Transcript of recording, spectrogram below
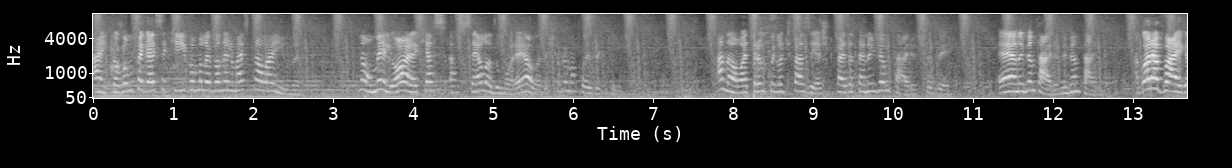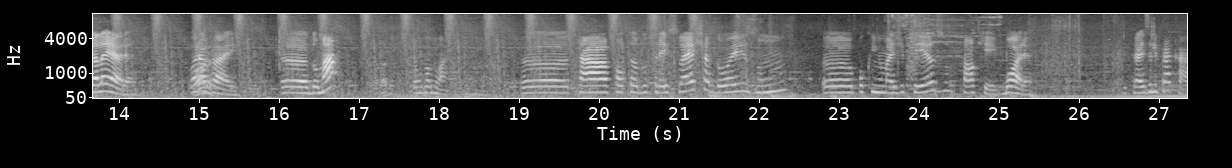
Ah, então vamos pegar esse aqui e vamos levando ele mais pra lá ainda. Não, o melhor é que a, a cela do Morella... Deixa eu ver uma coisa aqui. Ah, não. É tranquilo de fazer. Acho que faz até no inventário. Deixa eu ver. É, no inventário, no inventário. Agora vai, galera. Agora Bora. vai. Ah, domar? Bora. Então vamos lá. Ah, tá faltando três flechas, dois, um, ah, um pouquinho mais de peso. Tá ok, bora. E traz ele pra cá.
